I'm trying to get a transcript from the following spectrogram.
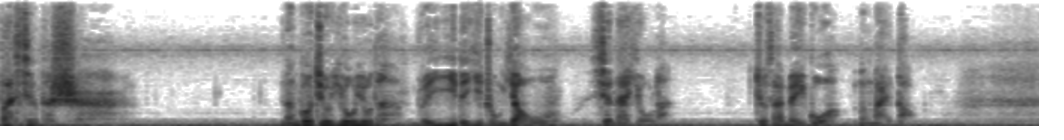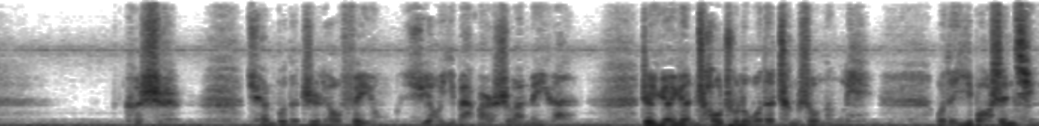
万幸的是，能够救悠悠的唯一的一种药物现在有了，就在美国能买到。可是，全部的治疗费用需要一百二十万美元，这远远超出了我的承受能力。我的医保申请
